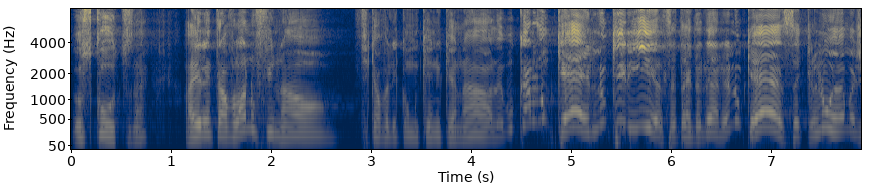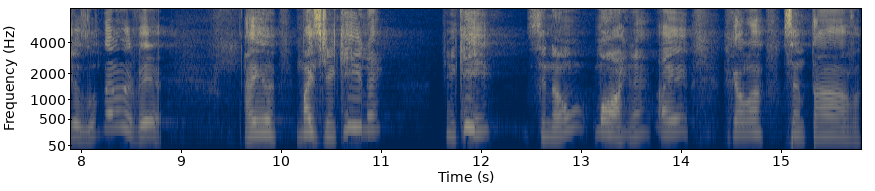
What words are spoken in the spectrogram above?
os cultos, né? Aí ele entrava lá no final, ficava ali como quem não quer nada. O cara não quer, ele não queria, você está entendendo? Ele não quer, ele não ama Jesus, não tem nada a ver. Aí, mas tinha que ir, né? Tinha que ir senão morre, né? Aí ficava lá, sentava,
